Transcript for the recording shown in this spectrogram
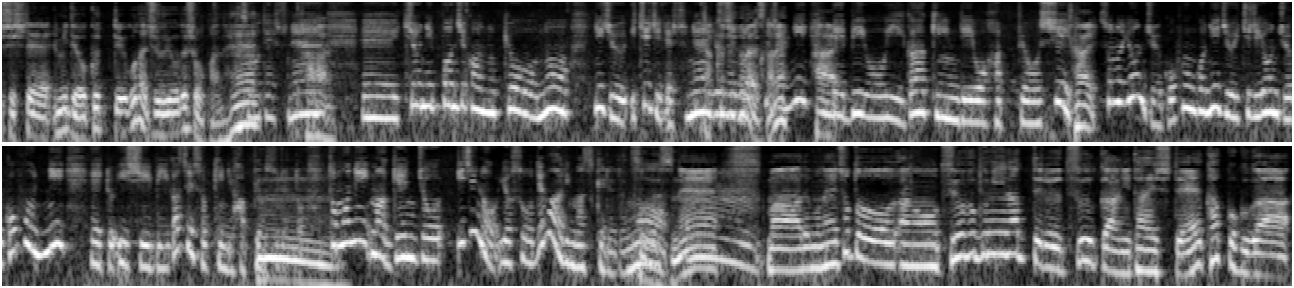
視して見ておくっていうことは重要でしょうかね。そうですね、はい。えー一応日本時間の今日の21時ですね。あ9時ぐらいですかね。夜の9時に、はい。えー BOE が金利を発表し、はい。その45分後21時45分に、えー、と ECB が政策金利発表すると。うん。ともに、まあ、現状維持の予想ではありますけれども。そうですね。まあでもね、ちょっと、あの、強含みになってる通貨に対して、各国が、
